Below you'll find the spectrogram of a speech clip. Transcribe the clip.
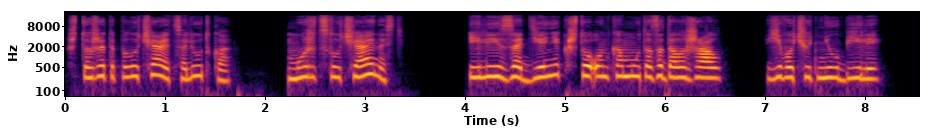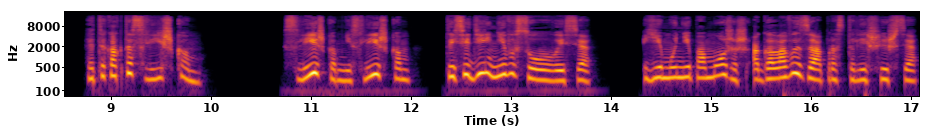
Что же это получается, Людка? Может, случайность? Или из-за денег, что он кому-то задолжал, его чуть не убили? Это как-то слишком. Слишком, не слишком. Ты сиди не высовывайся. Ему не поможешь, а головы запросто лишишься.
